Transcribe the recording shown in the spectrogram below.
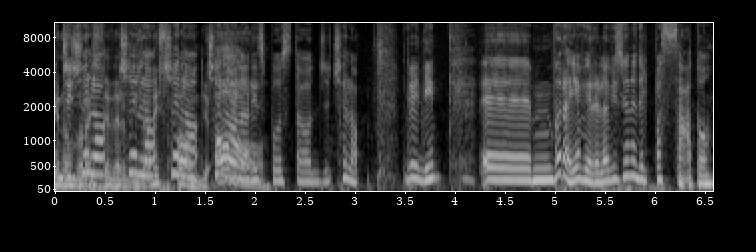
oggi ce l'ho, ce l'ho, ce l'ho, ce l'ho oh. la risposta oggi, ce l'ho. Vedi? Eh, vorrei avere la visione del passato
